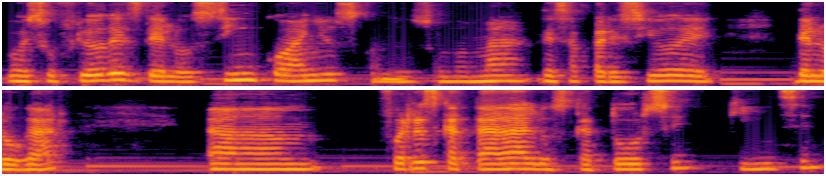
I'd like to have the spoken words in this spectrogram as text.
pues sufrió desde los cinco años cuando su mamá desapareció del hogar, fue rescatada a los 14, 15.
